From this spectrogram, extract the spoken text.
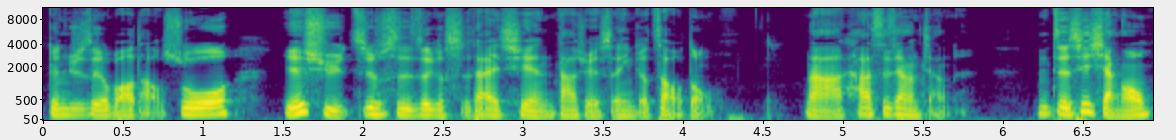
根据这个报道说，也许就是这个时代欠大学生一个躁动。那他是这样讲的：你仔细想哦，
